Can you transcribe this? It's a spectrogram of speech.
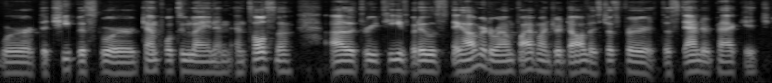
were the cheapest were Temple, Tulane, and, and Tulsa, uh, the three T's, but it was they hovered around five hundred dollars just for the standard package,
